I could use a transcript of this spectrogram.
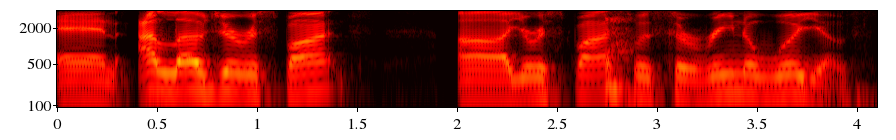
And I loved your response. Uh, your response was Serena Williams.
